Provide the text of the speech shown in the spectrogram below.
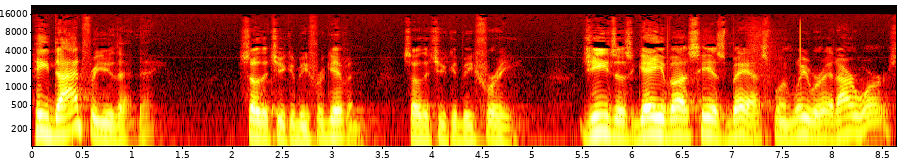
He died for you that day so that you could be forgiven, so that you could be free. Jesus gave us His best when we were at our worst.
